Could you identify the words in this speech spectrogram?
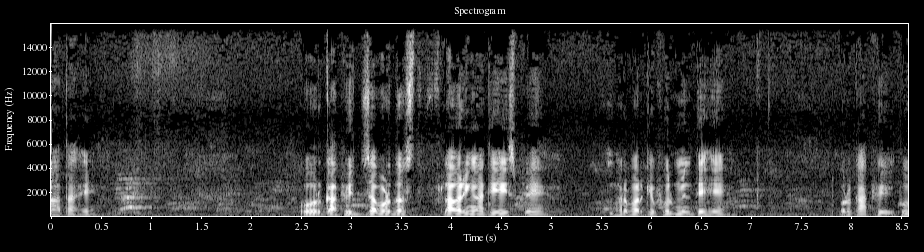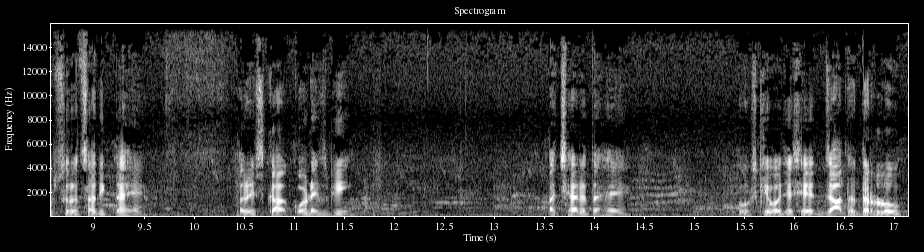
आता है। और काफ़ी ज़बरदस्त फ्लावरिंग आती है इस पर भर भर के फूल मिलते हैं और काफ़ी खूबसूरत सा दिखता है। और इसका कोडेक्स भी अच्छा रहता है। उसकी वजह से ज़्यादातर लोग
